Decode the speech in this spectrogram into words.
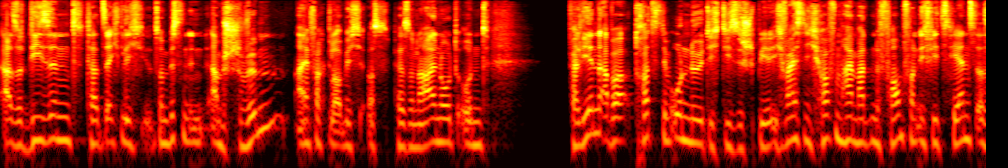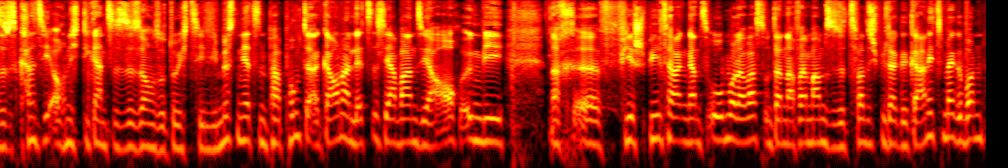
also die sind tatsächlich so ein bisschen in, am Schwimmen, einfach, glaube ich, aus Personalnot und verlieren aber trotzdem unnötig dieses Spiel. Ich weiß nicht, Hoffenheim hat eine Form von Effizienz, also das kann sie auch nicht die ganze Saison so durchziehen. Die müssen jetzt ein paar Punkte ergaunern. Letztes Jahr waren sie ja auch irgendwie nach äh, vier Spieltagen ganz oben oder was und dann auf einmal haben sie so 20 Spieltage gar nichts mehr gewonnen.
